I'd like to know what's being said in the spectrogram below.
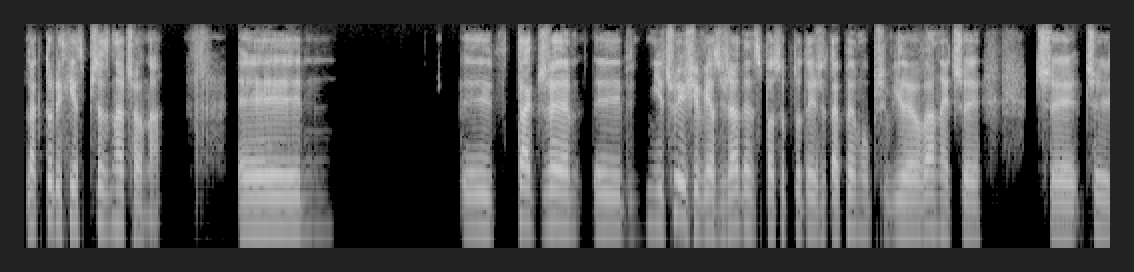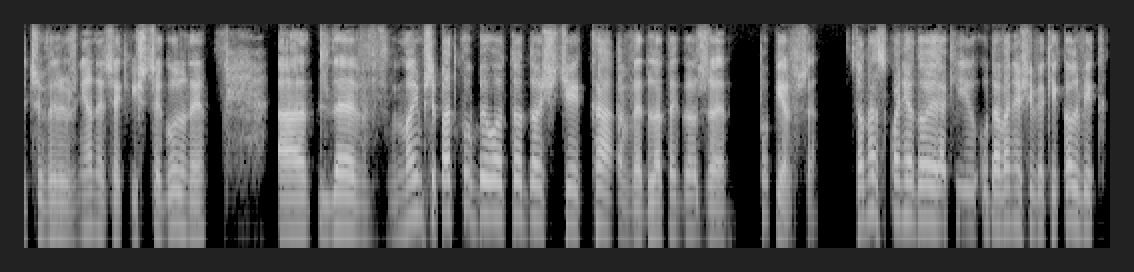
dla których jest przeznaczona. Y, Także y, nie czuję się w żaden sposób tutaj, że tak powiem, uprzywilejowany, czy, czy, czy, czy wyróżniony, czy jakiś szczególny. A dla- w moim przypadku było to dość ciekawe, dlatego że po pierwsze, co nas skłania do jakiej, udawania się w jakiekolwiek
